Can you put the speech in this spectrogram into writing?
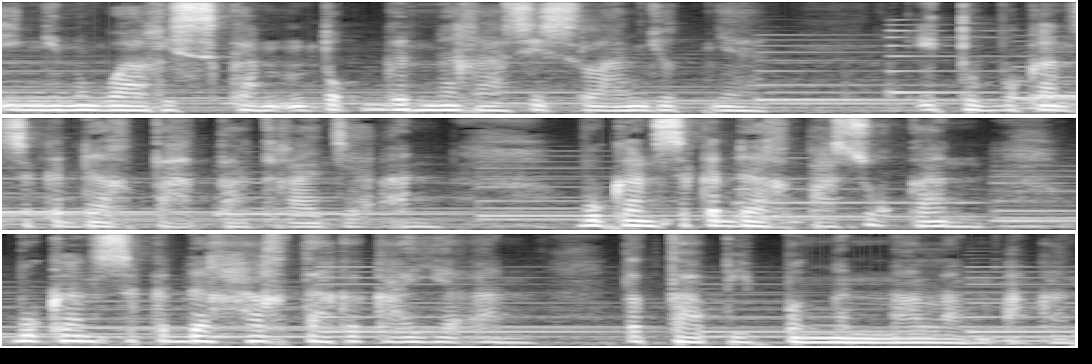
ingin wariskan untuk generasi selanjutnya itu bukan sekedar tahta kerajaan, bukan sekedar pasukan, bukan sekedar harta kekayaan, tetapi pengenalan akan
